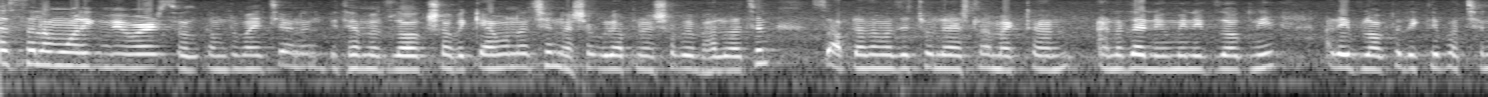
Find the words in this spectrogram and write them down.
আসসালামু আলাইকুম viewers, welcome to my channel বিথামে ব্লগ। সবাই কেমন আছেন? আশা করি আপনারা সবাই ভালো আছেন। সো আপনাদের মাঝে চলে আসলাম একটা অ্যানাদার নিউ মিনি ব্লগ নিয়ে। আর এই ব্লগটা দেখতে পাচ্ছেন,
